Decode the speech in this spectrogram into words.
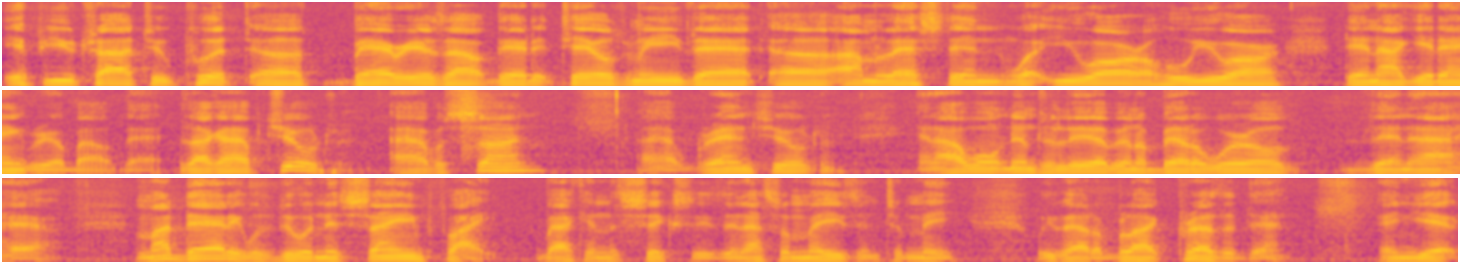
If you try to put uh, barriers out there that tells me that uh, I'm less than what you are or who you are, then I get angry about that. Like I have children. I have a son. I have grandchildren, and I want them to live in a better world than I have. My daddy was doing this same fight back in the 60s, and that's amazing to me. We've had a black president, and yet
